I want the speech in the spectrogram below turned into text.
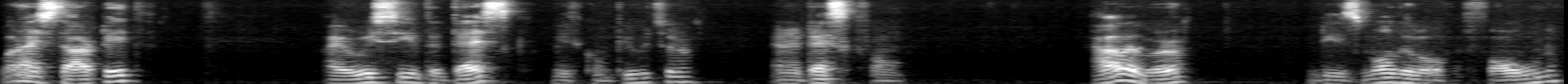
When I started, I received a desk with computer and a desk phone. However, this model of a phone,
